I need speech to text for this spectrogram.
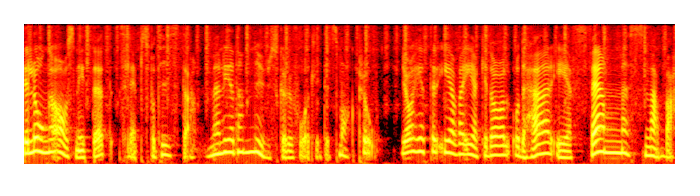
Det långa avsnittet släpps på tisdag, men redan nu ska du få ett litet smakprov. Jag heter Eva Ekedal och det här är Fem snabba.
